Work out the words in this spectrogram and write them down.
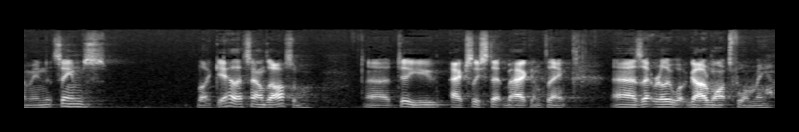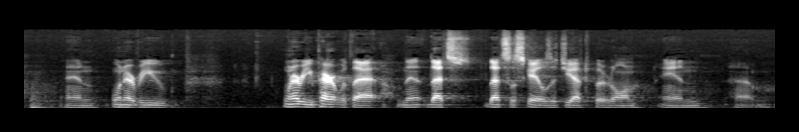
I mean, it seems like yeah, that sounds awesome. Uh, till you actually step back and think, uh, is that really what God wants for me? And whenever you whenever you pair it with that, that's that's the scales that you have to put it on. And um,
